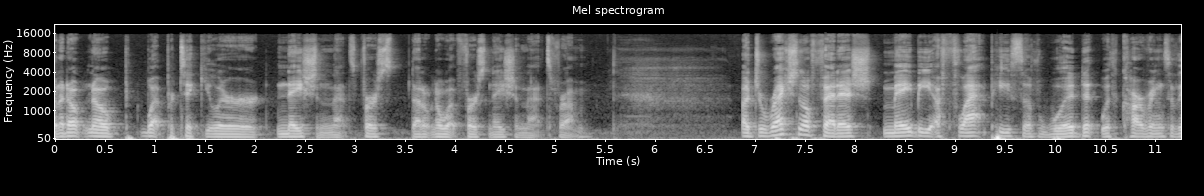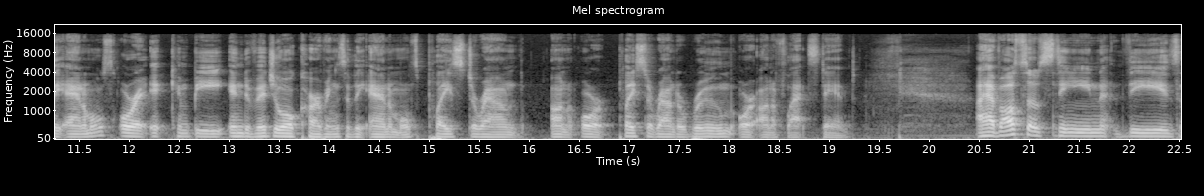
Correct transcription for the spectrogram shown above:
but I don't know what particular nation that's first. I don't know what First Nation that's from. A directional fetish may be a flat piece of wood with carvings of the animals, or it can be individual carvings of the animals placed around on or placed around a room or on a flat stand. I have also seen these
